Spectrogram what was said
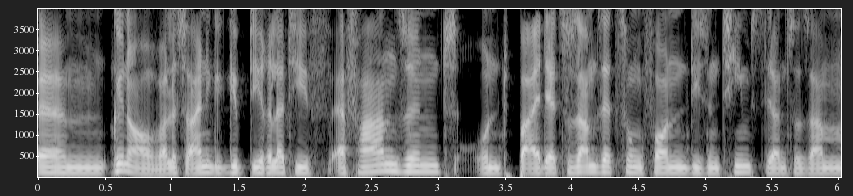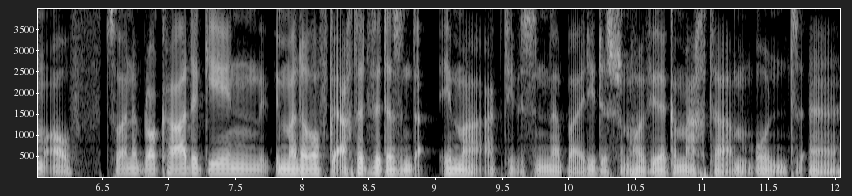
Ähm, genau, weil es einige gibt, die relativ erfahren sind und bei der Zusammensetzung von diesen Teams, die dann zusammen auf zu einer Blockade gehen, immer darauf geachtet wird, da sind immer Aktivisten dabei, die das schon häufiger gemacht haben und äh,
